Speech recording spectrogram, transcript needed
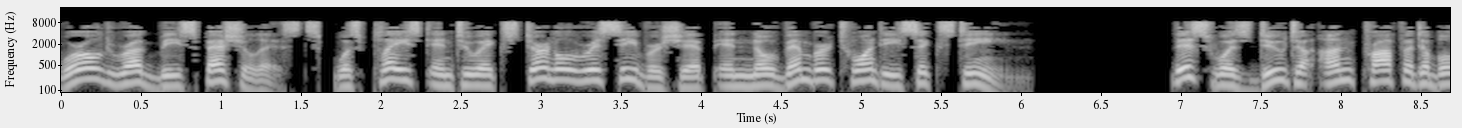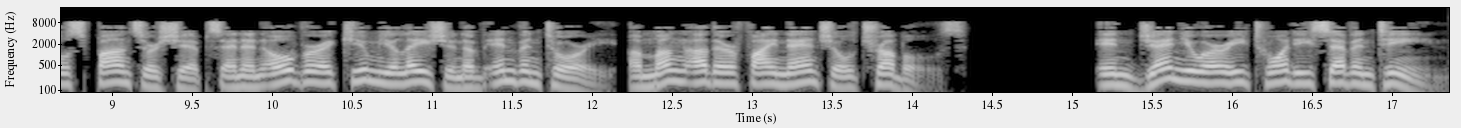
World Rugby Specialists, was placed into external receivership in November 2016. This was due to unprofitable sponsorships and an over-accumulation of inventory, among other financial troubles. In January 2017,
